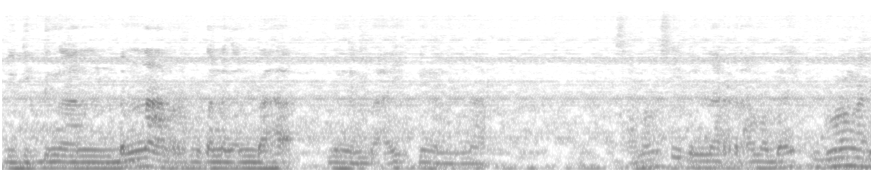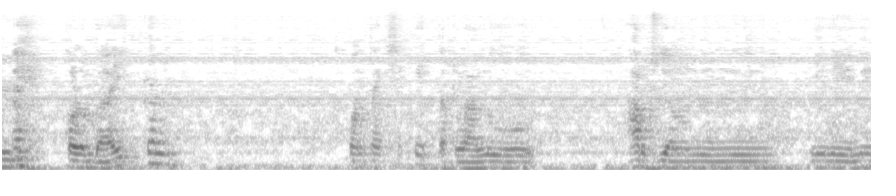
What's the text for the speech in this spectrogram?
Didik dengan benar bukan dengan bahak dengan baik dengan benar. Sama sih benar sama baik. Gue nggak didik. Eh kalau baik kan konteksnya kita terlalu harus jangan ini ini ini.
